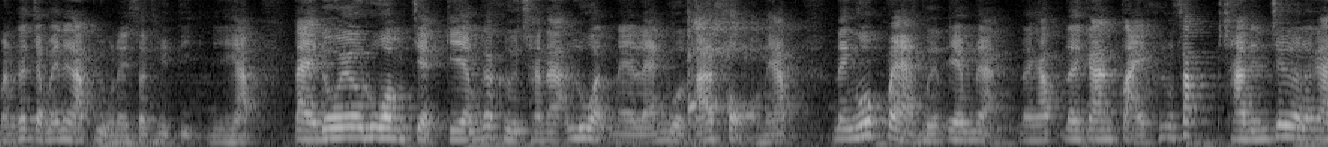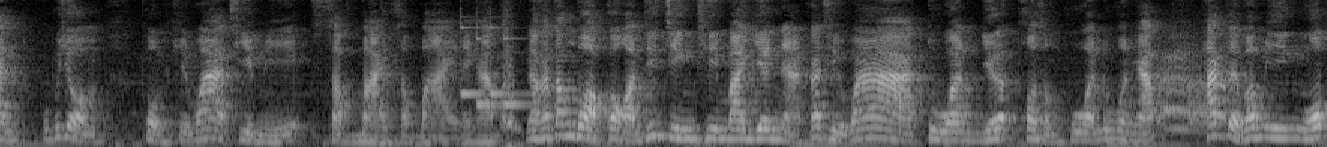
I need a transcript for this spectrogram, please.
มันก็จะไม่ได้นับอยู่ในสถิตินี้ครับ แต่โดยรวม 7 เกมก็คือชนะรวดในแรงเวิร์คคลาส2นะครับ ในงบ8 0 0 0 0 M เนี่ยนะครับในการไต่ขึ้นสักชาเลนเจอร์แล้วกันคุณผู้ชม ผมคิดว่าทีมนี้สบายสบายนะครับ แล้วก็ต้องบอกก่อนที่จริงทีมบาเยนเนี่ยก็ถือว่าตัวเยอะพอสมควรทุกคนครับ ถ้าเกิดว่ามีงบ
